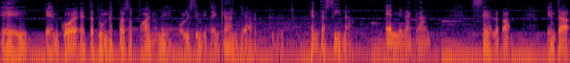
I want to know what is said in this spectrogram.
Ei, en koe, että tunnetasapainoni olisi mitenkään järkkynyt. Entä sinä? En minäkään. Selvä. Entä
